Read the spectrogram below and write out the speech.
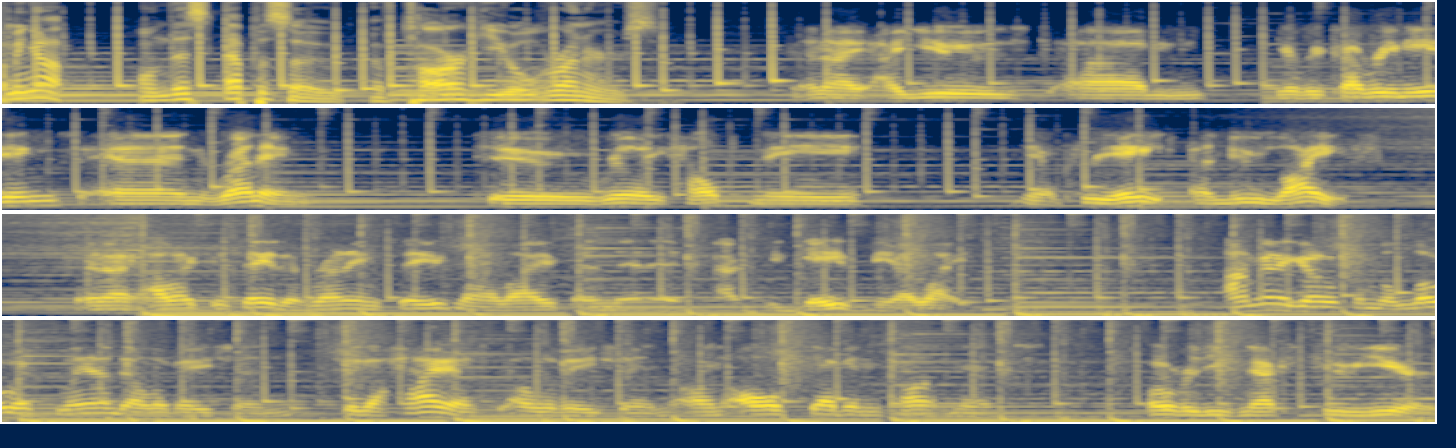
Coming up on this episode of Tar Heel Runners. And I, I used um, your recovery meetings and running to really help me, you know, create a new life. And I, I like to say that running saved my life, and then it actually gave me a life. I'm going to go from the lowest land elevation to the highest elevation on all seven continents over these next two years.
